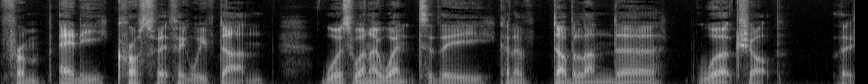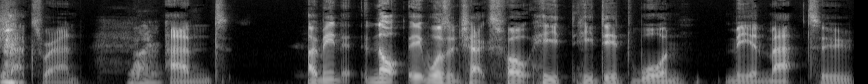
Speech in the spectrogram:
from any CrossFit thing we've done was when I went to the kind of double under workshop that Shaq's ran. Right. And I mean, not it wasn't Shaq's fault. He he did warn me and Matt to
